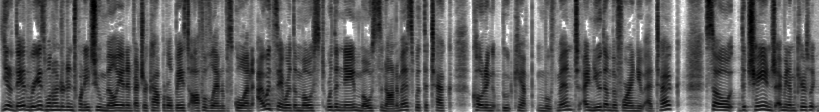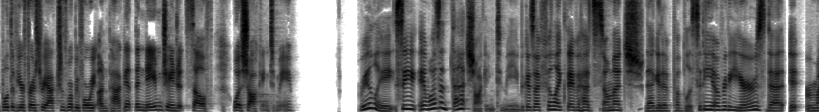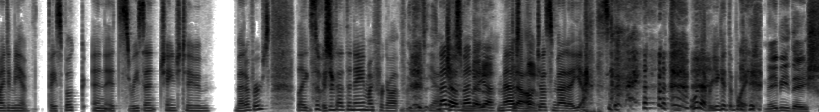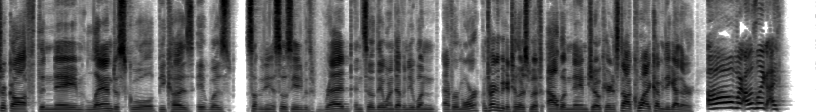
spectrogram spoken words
you know, they had raised 122 million in venture capital based off of Lambda School, and I would say we're the most, we're the name most synonymous with the tech coding bootcamp movement. I knew them before I knew EdTech, so the change. I mean, I'm curious what both of your first reactions were before we unpack it. The name change itself was shocking to me. Really? See, it wasn't that shocking to me because I feel like they've had so much negative publicity over the years that it reminded me of Facebook and its recent change to metaverse? Like so isn't that the name? I forgot. From it. yeah. meta, meta, meta. yeah. Meta just oh just meta yeah. whatever you get the point. Maybe they shook off the name lambda school because it was something associated with red and so they wanted to have a new one evermore. I'm trying to make a taylor swift album name joke here and it's not quite coming together. Oh my i was like i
